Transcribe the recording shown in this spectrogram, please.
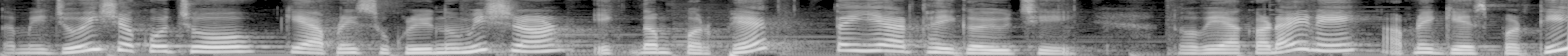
તમે જોઈ શકો છો કે આપણી સુખડીનું મિશ્રણ એકદમ પરફેક્ટ તૈયાર થઈ ગયું છે. તો હવે આ કડાઈને આપણે ગેસ પરથી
